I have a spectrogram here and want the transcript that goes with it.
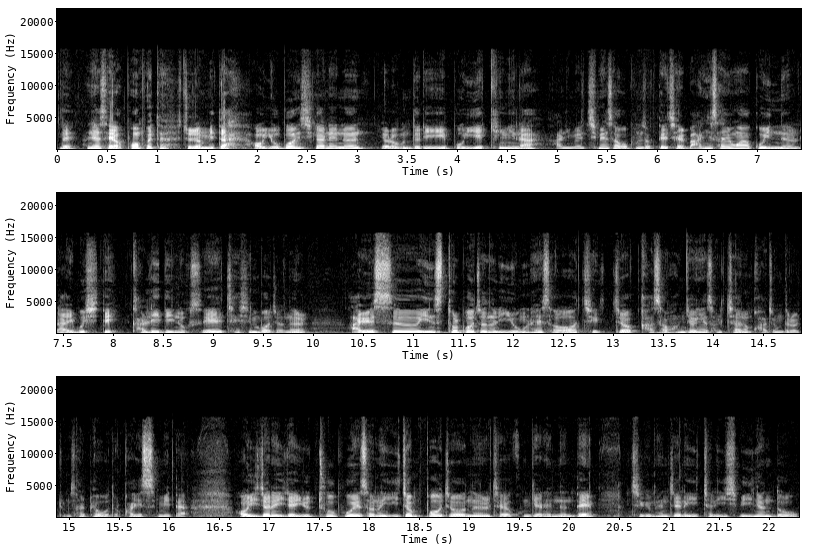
네 안녕하세요. 보안포인트 조조입니다. 어, 이번 시간에는 여러분들이 모의해킹이나 아니면 침해사고 분석 때 제일 많이 사용하고 있는 live CD 칼리 리눅스의 최신 버전을 ISO install 버전을 이용을 해서 직접 가상 환경에 설치하는 과정들을 좀 살펴보도록 하겠습니다. 어, 이전에 이제 유튜브에서는 이전 버전을 제가 공개를 했는데 지금 현재는 2022년도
